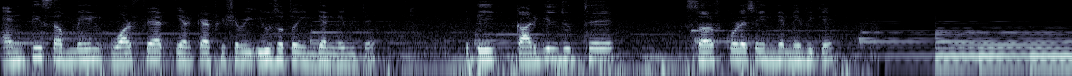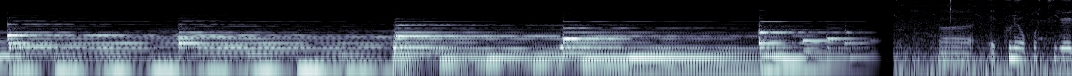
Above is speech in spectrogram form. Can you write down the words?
অ্যান্টি সাবমেরিন ওয়ারফেয়ার এয়ারক্রাফট হিসেবে ইউজ হতো ইন্ডিয়ান নেভিতে এটি কার্গিল যুদ্ধে সার্ভ করেছে ইন্ডিয়ান নেভিকে থেকে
